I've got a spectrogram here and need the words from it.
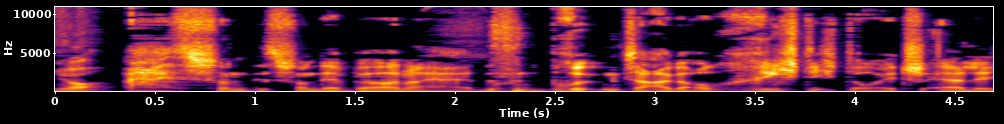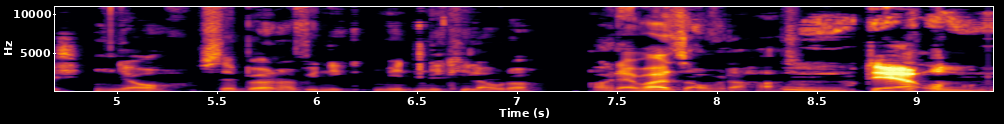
Ja. Ah, Ist schon, ist schon der Burner. Ja. Brückentage auch richtig deutsch, ehrlich. Ja, ist der Burner wie Nik Niki Lauda. Aber der war jetzt auch wieder hart. Uh, der, oh,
